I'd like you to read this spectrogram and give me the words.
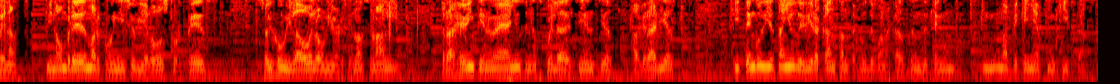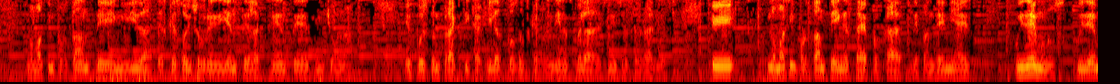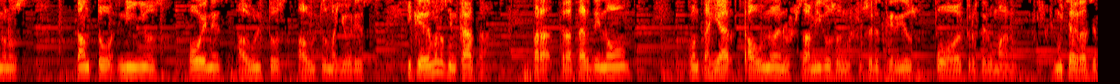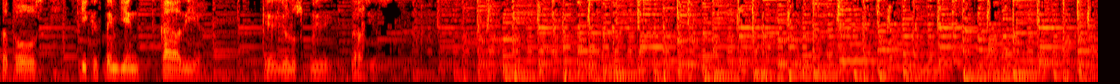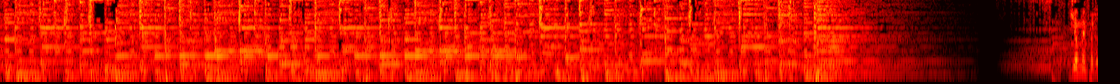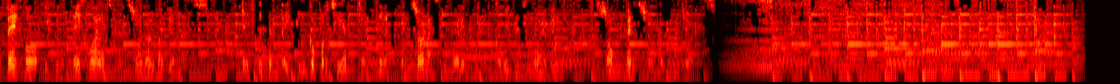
Buenas, mi nombre es Marco Vinicio Villalobos Cortés, soy jubilado de la Universidad Nacional, trabajé 29 años en la Escuela de Ciencias Agrarias y tengo 10 años de vivir acá en Santa Cruz de Guanacaste donde tengo una pequeña finquita. Lo más importante en mi vida es que soy sobreviviente del accidente de Cinchona. He puesto en práctica aquí las cosas que aprendí en la Escuela de Ciencias Agrarias. Eh, lo más importante en esta época de pandemia es cuidémonos, cuidémonos tanto niños, jóvenes, adultos, adultos mayores y quedémonos en casa para tratar de no contagiar a uno de nuestros amigos o nuestros seres queridos o a otro ser humano. Muchas gracias a todos y que estén bien cada día. Que Dios los cuide. Gracias. Yo me protejo y protejo a las personas mayores. El 65% de las personas que mueren por el COVID-19 son personas mayores.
